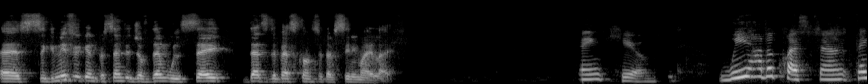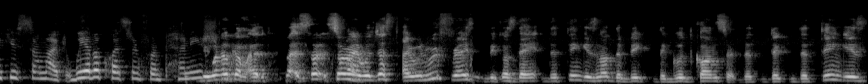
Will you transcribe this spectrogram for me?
a significant percentage of them will say, that's the best concert I've seen in my life. Thank you. We have a question. Thank you so much. We have a question from Penny. You're welcome. I, sorry, sorry, I will just I will rephrase it because the the thing is not the big the good concert. The, the the thing is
